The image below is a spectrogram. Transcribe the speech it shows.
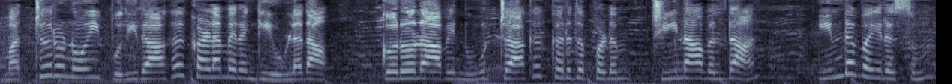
மற்றொரு நோய் புதிதாக களமிறங்கியுள்ளதாம். கொரோனாவின் ஊற்றாக கருதப்படும் சீனாவில்தான் இந்த வைரசும்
